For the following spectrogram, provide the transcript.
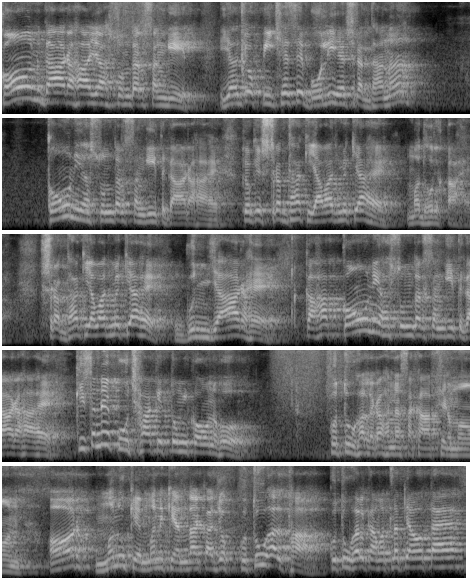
कौन गा रहा यह सुंदर संगीत? यह जो पीछे से बोली है श्रद्धा ना, कौन यह सुंदर संगीत गा रहा है? क्योंकि श्रद्धा की आवाज़ में क्या है? मधुरता है। श्रद्धा की आवाज़ में क्या है? गुंजार है। कहा, कौन यह सुंदर संगीत गा रहा है? किसने पूछा कि तुम कौन हो? कुतूहल रह न सका फिर मौन। और मनु के मन के अंदर का जो कुतूहल था, कुतूहल का मतलब क्या होता है?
